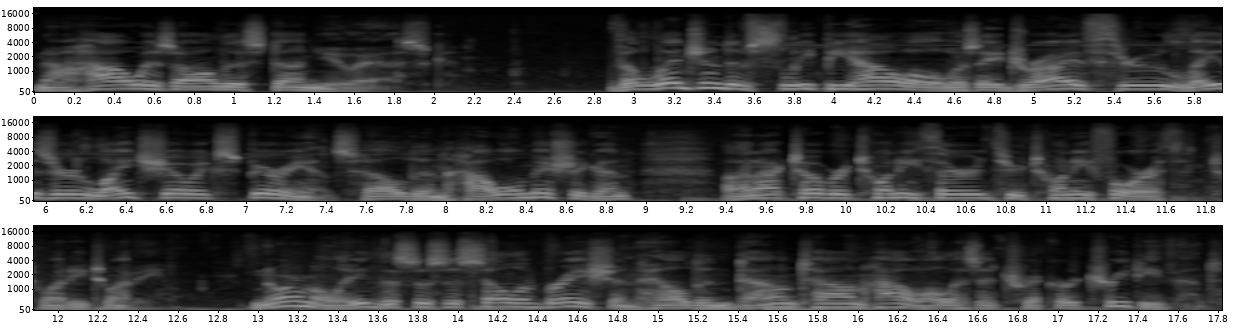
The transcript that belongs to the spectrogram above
Now, how is all this done, you ask? The Legend of Sleepy Howell was a drive through laser light show experience held in Howell, Michigan on October 23rd through 24th, 2020. Normally, this is a celebration held in downtown Howell as a trick or treat event.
